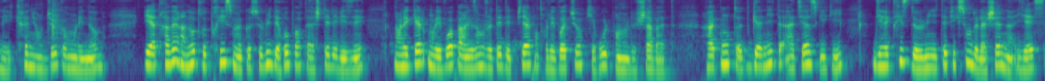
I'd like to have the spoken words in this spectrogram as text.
les craignants Dieu comme on les nomme, et à travers un autre prisme que celui des reportages télévisés, dans lesquels on les voit par exemple jeter des pierres contre les voitures qui roulent pendant le Shabbat, raconte Ganit Atias Gigi, directrice de l'unité fiction de la chaîne Yes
